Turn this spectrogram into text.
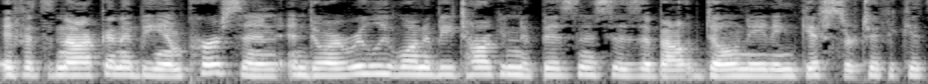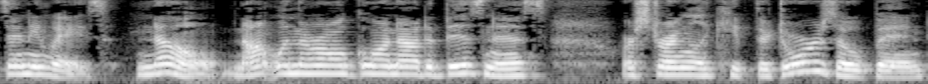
if it's not going to be in person? And do I really want to be talking to businesses about donating gift certificates, anyways? No, not when they're all going out of business or struggling to keep their doors open.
